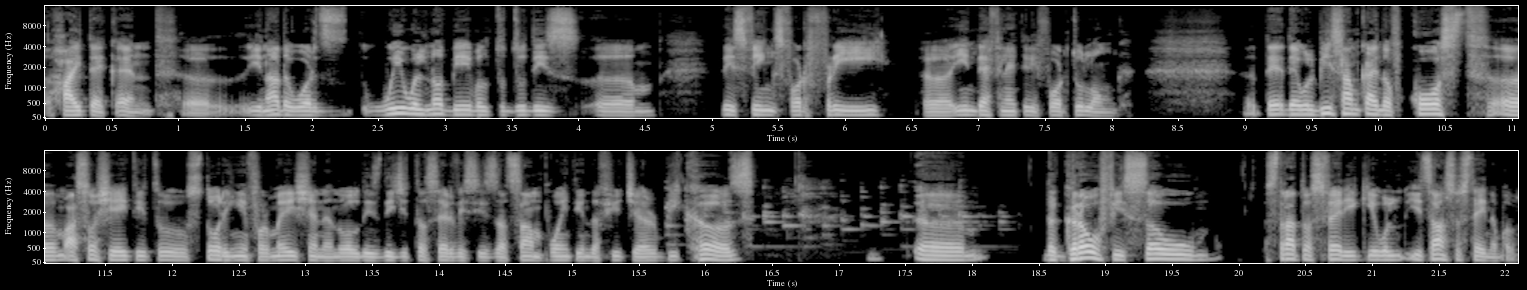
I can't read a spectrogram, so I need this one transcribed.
high tech end. Uh, in other words we will not be able to do these um, these things for free uh, indefinitely for too long there, there, will be some kind of cost um, associated to storing information and all these digital services at some point in the future because um, the growth is so stratospheric it will, it's unsustainable.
